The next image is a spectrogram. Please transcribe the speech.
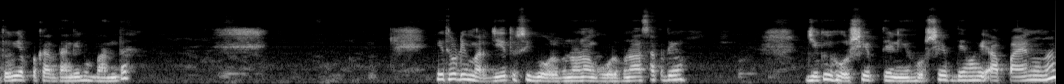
ਤੋਂ ਵੀ ਆਪਾਂ ਕਰ ਦਾਂਗੇ ਇਹਨੂੰ ਬੰਦ। ਇਹ ਤੁਹਾਡੀ ਮਰਜ਼ੀ ਹੈ, ਤੁਸੀਂ ਗੋਲ ਬਣਾਉਣਾ, ਗੋਲ ਬਣਾ ਸਕਦੇ ਹੋ। ਜੇ ਕੋਈ ਹੋਰ ਸ਼ੇਪ ਦੇਣੀ ਹੈ, ਹੋਰ ਸ਼ੇਪ ਦੇਵਾਂਗੇ, ਆਪਾਂ ਇਹਨੂੰ ਨਾ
